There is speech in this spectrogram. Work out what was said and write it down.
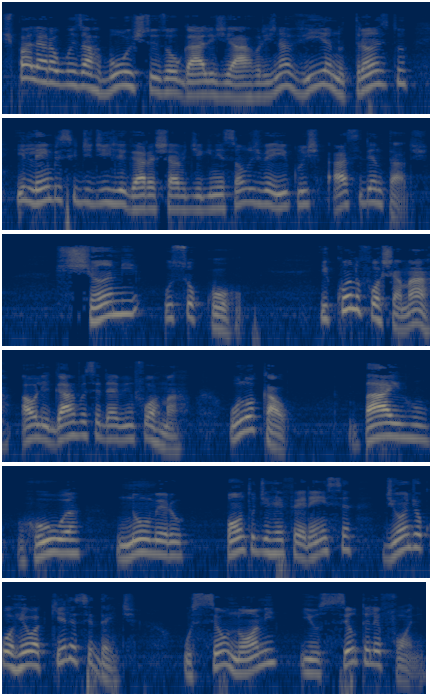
espalhar alguns arbustos ou galhos de árvores na via, no trânsito e lembre-se de desligar a chave de ignição dos veículos acidentados. Chame o socorro. E quando for chamar, ao ligar você deve informar o local, bairro, rua, número, ponto de referência de onde ocorreu aquele acidente, o seu nome e o seu telefone,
